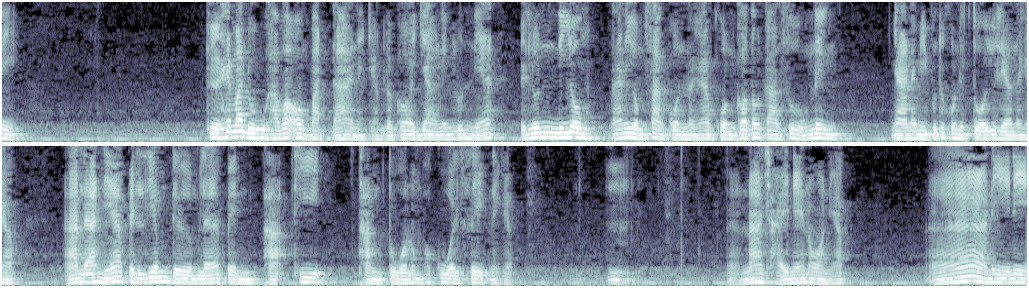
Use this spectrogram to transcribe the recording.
นี่ คือให้มาดูครับว่าออกบัตรได้นะครับ แล้วก็อย่างหนึ่งรุ่นเนี้ย เป็นรุ่นนิยมนะนิยมสากลนะครับ คนก็ต้องการสูงหนึ่ง งานเนี่ยมีพุทธคุณในตัวอยู่แล้วนะครับอ่าและอันนี้เป็นเลี่ยมเดิมและเป็นพระที่ทันตัวหลวงพ่อกลวยเสกนะครับ อืมน่าใช้แน่นอนครับอ่านี่นี่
